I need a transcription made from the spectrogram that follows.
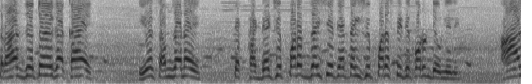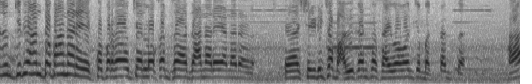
त्रास देतोय का काय? हे समजा नाही. त्या खड्ड्याची परत जायची त्या तशी परिस्थिती करून ठेवलेली. हा अजून किती अंत पाहणार आहे? कोपरगावच्या लोकांचा जाणाऱ्या येणाऱ्या शिर्डीच्या भाविकांचा साईबाबांच्या भक्तांचा. हा?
